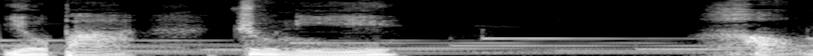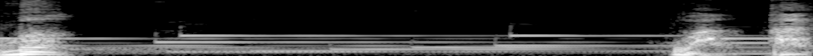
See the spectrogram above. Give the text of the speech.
优爸，祝你好梦。晚安。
